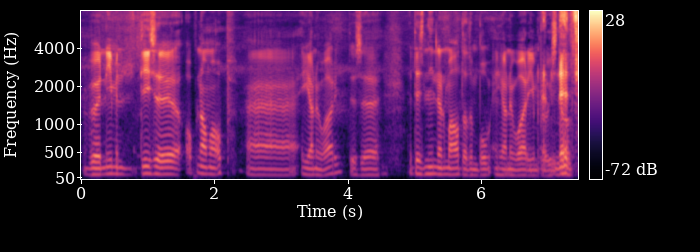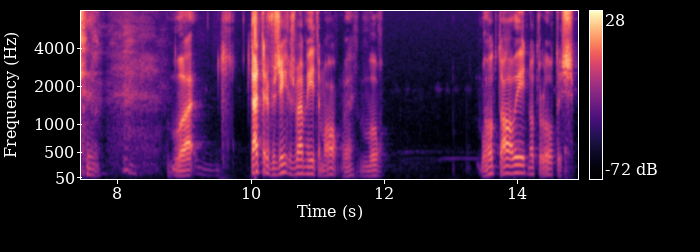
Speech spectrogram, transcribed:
We nemen deze opname op eh, in januari, dus het is niet normaal dat een boom in januari in bloei staat. Net. maar dat er verzekers wel mee te maken. Hè. Maar we gaan het al weten wat de lot is.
